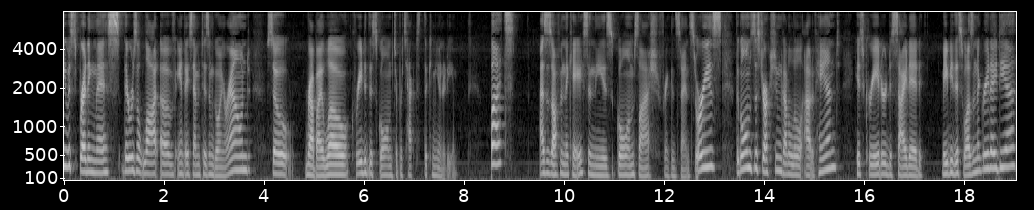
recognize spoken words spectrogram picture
he was spreading this. There was a lot of anti Semitism going around. So Rabbi Loew created this golem to protect the community. But, as is often the case in these golem slash Frankenstein stories, the golem's destruction got a little out of hand. His creator decided maybe this wasn't a great idea,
